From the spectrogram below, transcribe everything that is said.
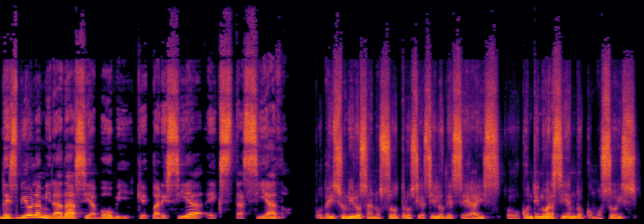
Desvió la mirada hacia Bobby, que parecía extasiado. Podéis uniros a nosotros si así lo deseáis, o continuar siendo como sois.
